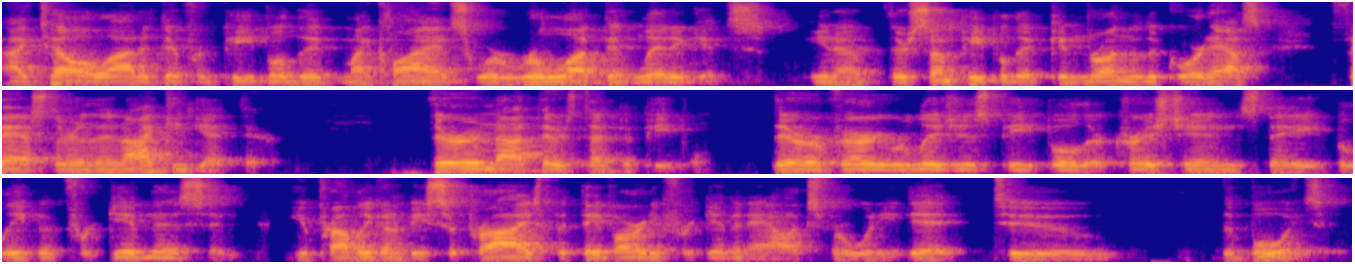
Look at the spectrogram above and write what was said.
I tell a lot of different people that my clients were reluctant litigants. You know, there's some people that can run to the courthouse faster than I can get there. They're not those type of people. They're very religious people. They're Christians. They believe in forgiveness. And you're probably going to be surprised, but they've already forgiven Alex for what he did to the boys.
